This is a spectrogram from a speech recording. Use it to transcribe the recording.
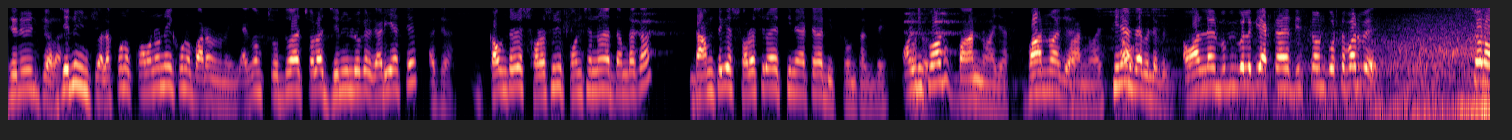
জেনুইন চলা। জেনুইন চলা কোনো কমানো নেই কোনো বাড়ানো নেই। একদম চোদ্দ হাজার চলা জেনুইন লোকের গাড়ি আছে। আচ্ছা। কাউন্টারে সরাসরি পঞ্চান্ন হাজার দাম রাখা। দাম থেকে সরাসরি তিন হাজার টাকা ডিসকাউন্ট থাকবে। অনলি ফর বাহান্ন হাজার হাজার বাহান্ন হাজার ফিনান্স অ্যাভেলেবেল অনলাইন বুকিং করলে কি একটা ডিসকাউন্ট করতে পারবে? চলো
